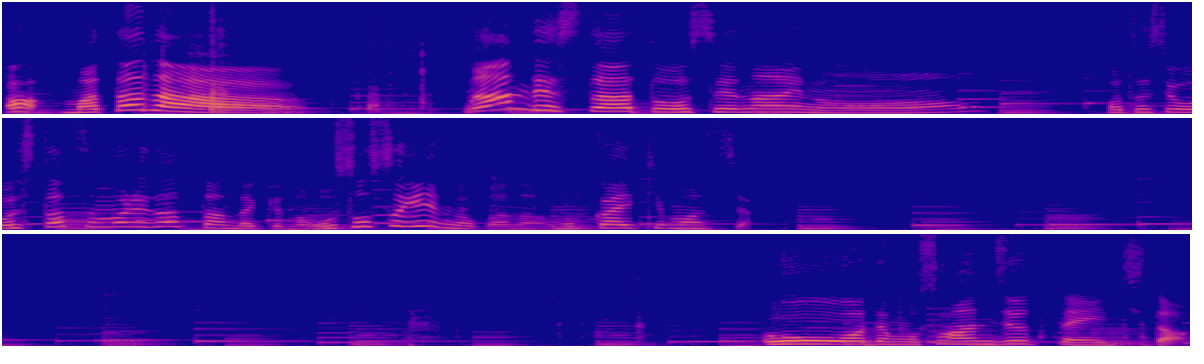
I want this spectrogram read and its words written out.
あまただ。なんでスタート押せないの？私押したつもりだったんだけど遅すぎんのかな？もう一回行きますじゃおーでも30.1だ。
